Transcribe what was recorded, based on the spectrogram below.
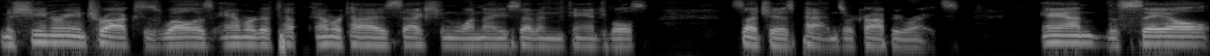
machinery and trucks as well as amorti- amortized section 197 intangibles such as patents or copyrights and the sale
